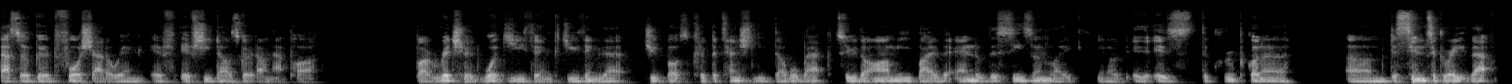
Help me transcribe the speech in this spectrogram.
that's a good foreshadowing if if she does go down that path. But Richard, what do you think? Do you think that Jukebox could potentially double back to the army by the end of this season? Like, you know, is the group gonna um, disintegrate that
